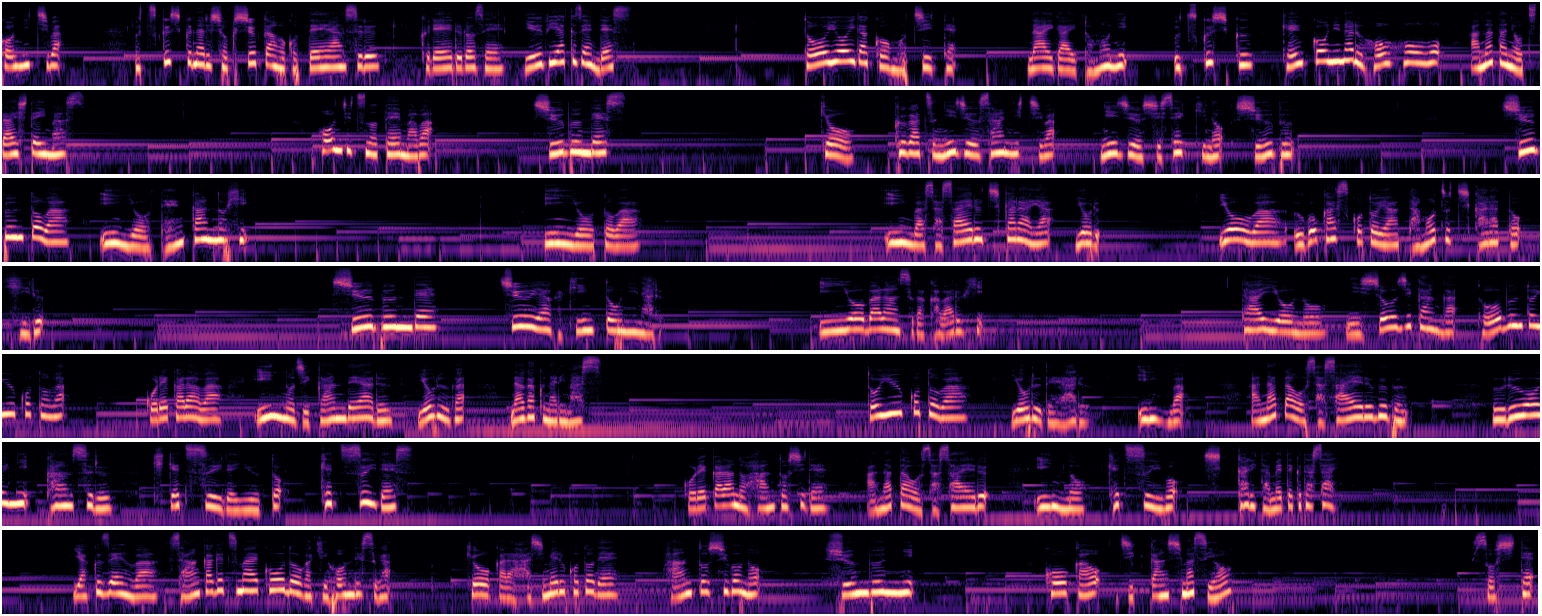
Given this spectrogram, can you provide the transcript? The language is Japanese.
こんにちは。美しくなる食習慣をご提案するクレールロゼ優美薬膳です。東洋医学を用いて内外ともに美しく健康になる方法をあなたにお伝えしています。本日のテーマは秋分です。今日9月23日は二十四節気の秋分。秋分とは陰陽転換の日。陰陽とは、陰は支える力や夜、陽は動かすことや保つ力と昼。秋分で昼夜が均等になる。陰陽バランスが変わる日。太陽の日照時間が当分ということは、これからは陰の時間である夜が長くなります。ということは、夜である陰は、あなたを支える部分、潤いに関する気血水で言うと血水です。これからの半年であなたを支える陰の血水をしっかり貯めてください。薬膳は3ヶ月前行動が基本ですが、今日から始めることで半年後の春分に効果を実感しますよ。そして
